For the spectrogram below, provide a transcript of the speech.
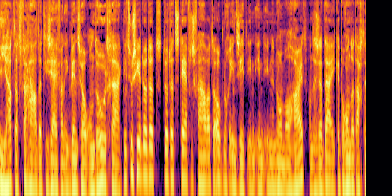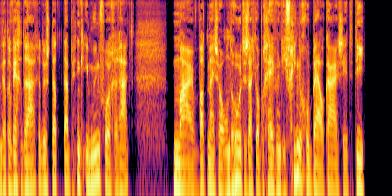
die had dat verhaal dat hij zei van ik ben zo ontroerd geraakt. Niet zozeer door dat, door dat stervensverhaal wat er ook nog in zit in, in, in de Normal Heart. Want hij zei daar, ik heb er 138 weggedragen. Dus dat, daar ben ik immuun voor geraakt. Maar wat mij zo ontroert is dat je op een gegeven moment die vriendengroep bij elkaar zit... die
